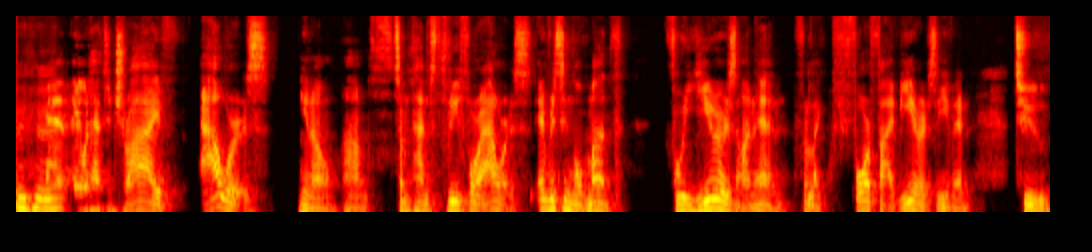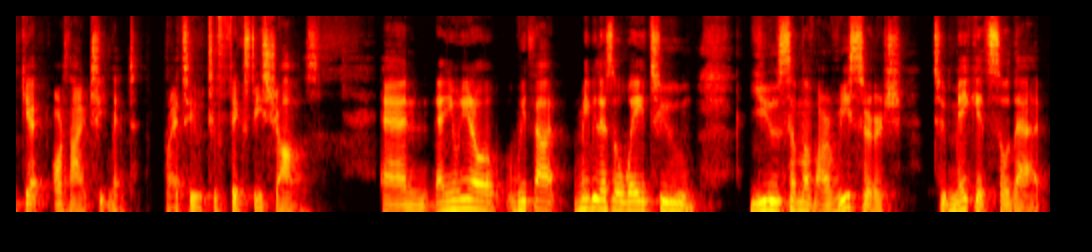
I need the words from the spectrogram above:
mm-hmm. and they would have to drive hours, you know, um, sometimes three, four hours every single month for years on end, for like four or five years even, to get orthodontic treatment, right, to to fix these jaws. And and you know, we thought maybe there's a way to use some of our research to make it so that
